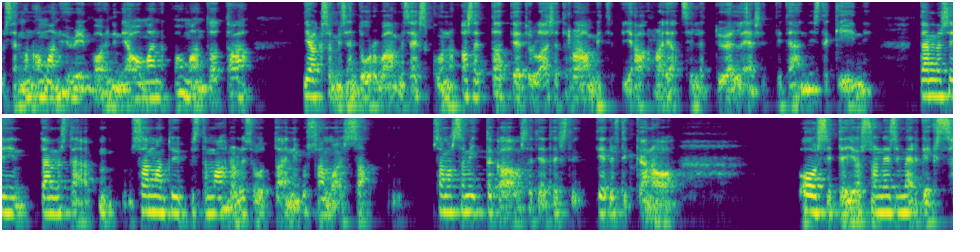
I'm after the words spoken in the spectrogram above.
sen oman hyvinvoinnin ja oman, oman tota, jaksamisen turvaamiseksi, kun asettaa tietynlaiset raamit ja rajat sille työlle ja sitten pitää niistä kiinni tämmöistä samantyyppistä mahdollisuutta ei niin kuin samoissa, samassa mittakaavassa tietysti, tietystikään ole, ole sitten, jos on esimerkiksi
